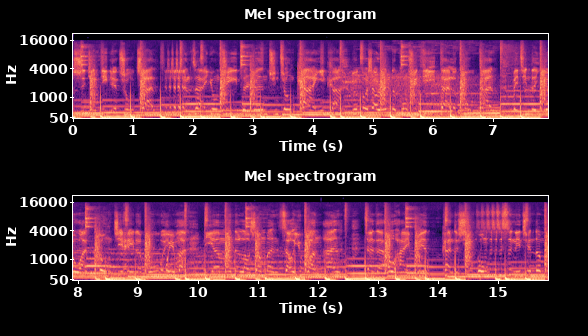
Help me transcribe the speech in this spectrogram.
时间、地点、出站，站在拥挤的人群中看一看，有多少人的空虚替代了孤单。北京的夜晚，冬季黑了不会慢。地安门的老乡们早已晚安，站在后海边看着星空。这是四年前的梦。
